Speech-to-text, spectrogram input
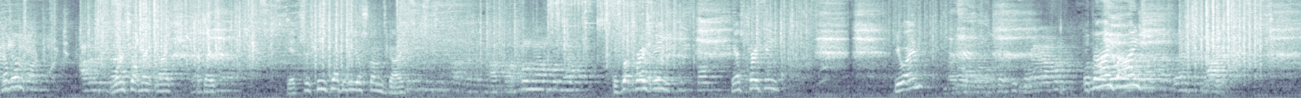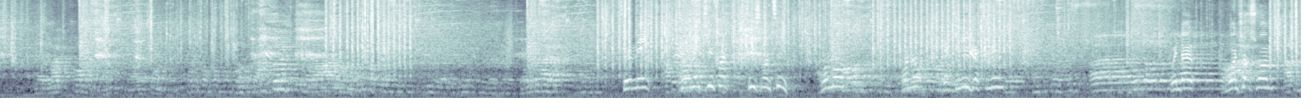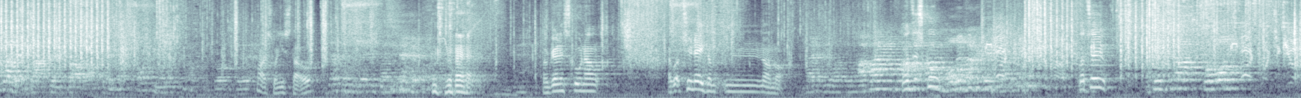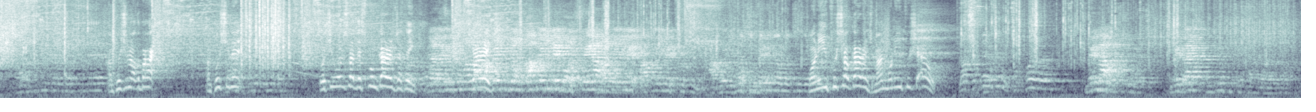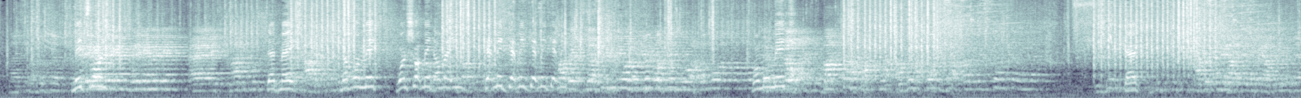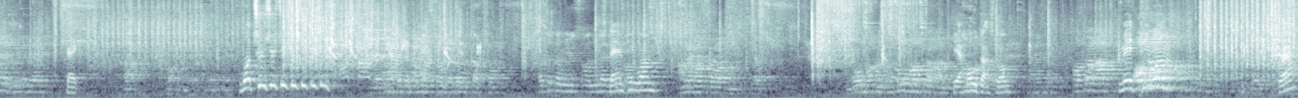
Another one. One shot, mate. Nice. Okay. Yeah, just be careful with your stuns, guys. He's got trophy. He has trophy. You got him? He's behind, behind. Two me, two me, two front, two one, two. One more, one more. Get to new, get to new. Window, one shot swarm. Nice when you start up. I'm going to school now. I've got two nades. I'm, mm, no, I'm not. One's at school. Got two. I'm pushing out the back. I'm pushing it. What's your one side? There's spawn garage, I think. Garage. Why don't you push out garage, man? Why don't you push out? Mid's one. Dead mate. Another one mid. One shot mid. I'll let you. Get mid, get mid, get mid, get mid. One more mid. Dead. What? Two, two, two, two, two, two, two. In P1. Yeah, hold that swan. Mid P1. Where?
